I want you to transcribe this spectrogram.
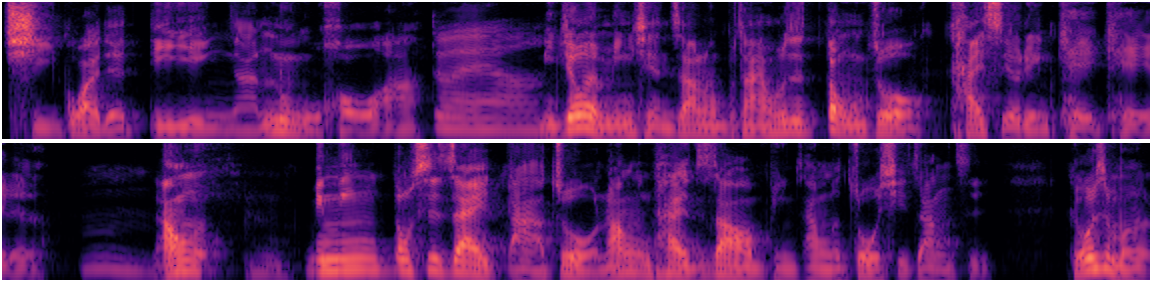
奇怪的低音啊、怒吼啊，对啊，你就很明显这样的不太，或是动作开始有点 K K 了。嗯，然后嗯明明都是在打坐，然后他也知道平常的作息这样子，可为什么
